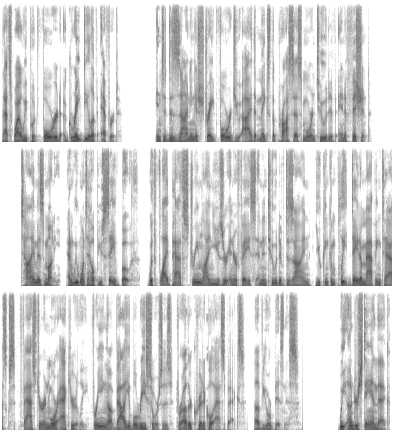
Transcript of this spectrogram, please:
That's why we put forward a great deal of effort into designing a straightforward UI that makes the process more intuitive and efficient. Time is money, and we want to help you save both. With FlightPath's streamlined user interface and intuitive design, you can complete data mapping tasks faster and more accurately, freeing up valuable resources for other critical aspects of your business. We understand that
